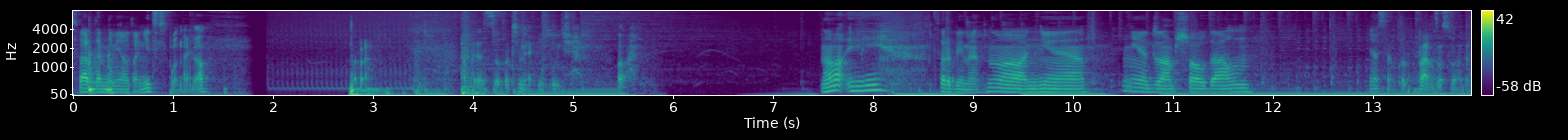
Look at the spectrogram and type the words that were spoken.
Z fartem nie miało to nic wspólnego. Dobra. Teraz zobaczymy jak mi pójdzie. O. No i co robimy? No nie, nie jump showdown. Jestem to bardzo słaby.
